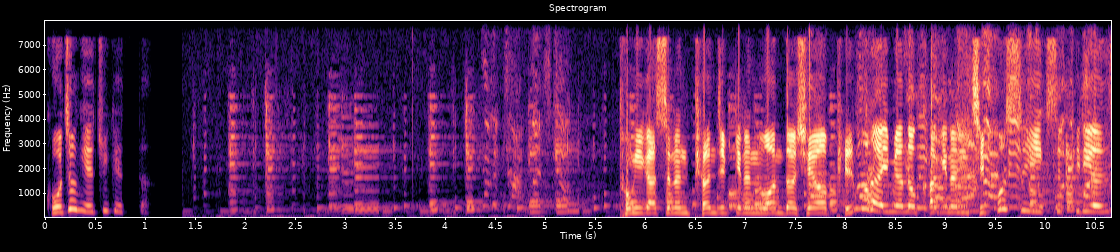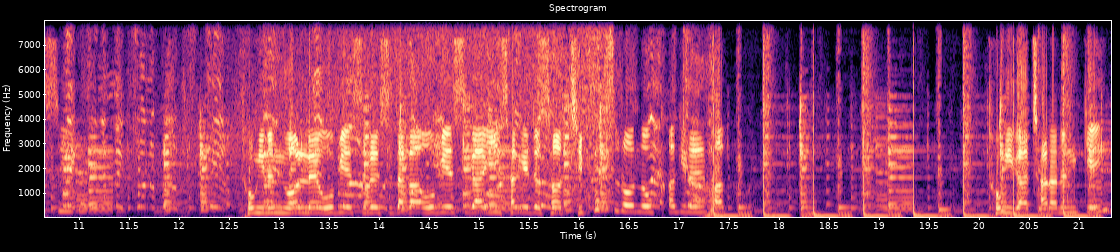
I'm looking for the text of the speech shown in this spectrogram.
고정해주겠다. 통이가 쓰는 편집기는 원더쉐어 필모라이며 녹화기는 지포스 익스피리언스이다. 통이는 원래 OBS를 쓰다가 OBS가 이상해져서 지포스로 녹화기를 바꾸고 통이가 잘하는 게임은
